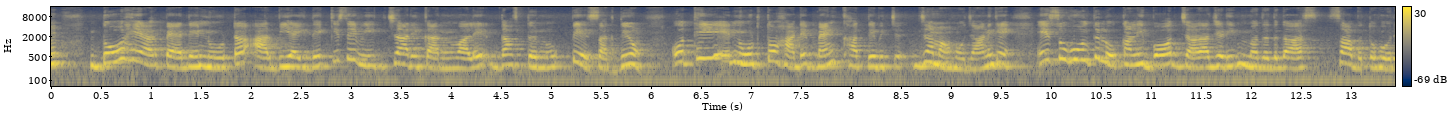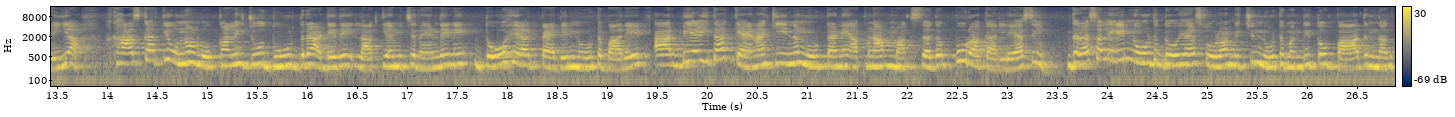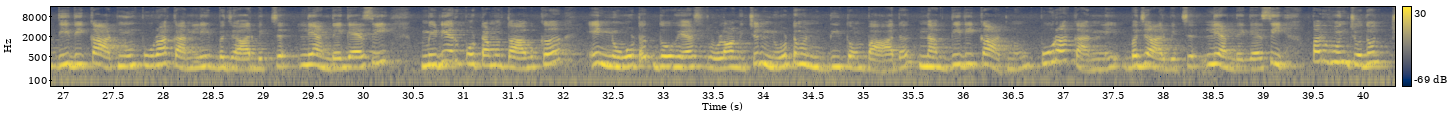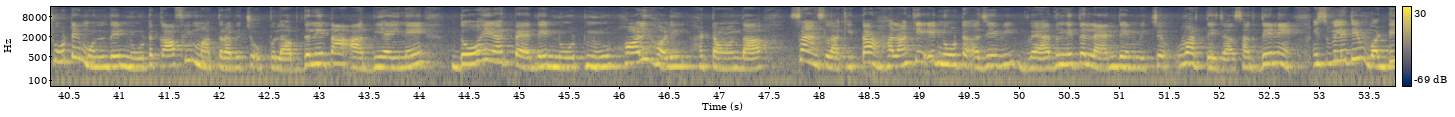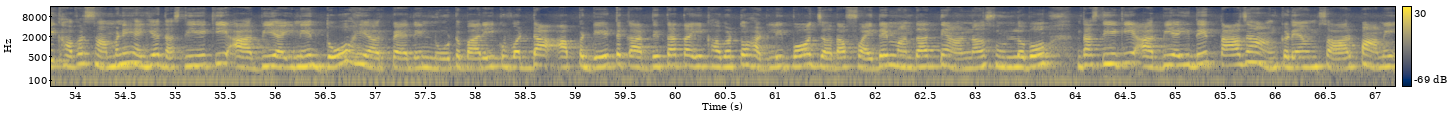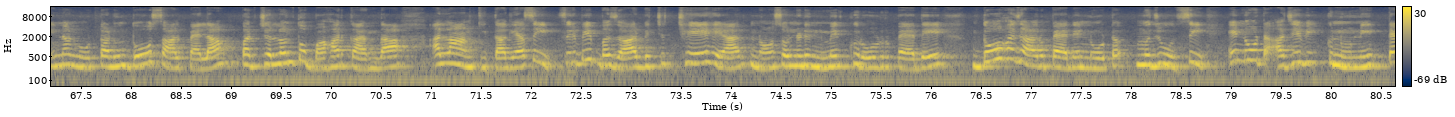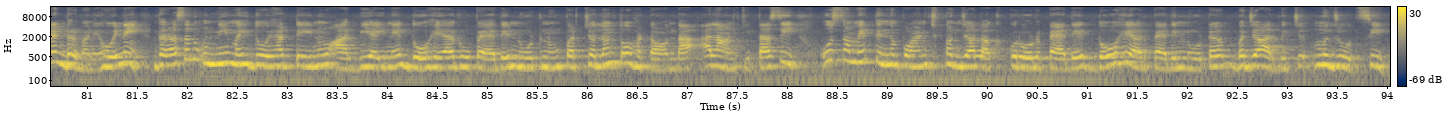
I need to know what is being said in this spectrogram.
2000 ਰੁਪਏ ਦੇ ਨੋਟ ਆਰਬੀਆਈ ਦੇ ਕਿਸੇ ਵੀ ਜਾਰੀ ਕਰਨ ਵਾਲੇ ਦਫ਼ਤਰ ਨੂੰ ਭੇਜ ਸਕਦੇ ਹੋ। ਉੱਥੇ ਹੀ ਇਹ ਨੋਟ ਤੁਹਾਡੇ ਬੈਂਕ ਖਾਤੇ ਵਿੱਚ ਜਮ੍ਹਾਂ ਹੋ ਜਾਣਗੇ। ਇਹ ਸਹੂਲਤ ਲੋਕਾਂ ਲਈ ਬਹੁਤ ਜ਼ਿਆਦਾ ਜਿਹੜੀ ਮਦਦਗਾਰ ਸਾਬਤ ਹੋ ਰਹੀ ਆ। ਖਾਸ ਕਰਕੇ ਉਹਨਾਂ ਲੋਕਾਂ ਲਈ ਜੋ ਦੂਰ ਦਰਾਡੇ ਦੇ ਇਲਾਕਿਆਂ ਵਿੱਚ ਰਹਿੰਦੇ ਨੇ 2000 ਰੁਪਏ ਦੇ ਨੋਟ ਬਾਰੇ ਆਰਬੀਆਈ ਦਾ ਕਹਿਣਾ ਕਿ ਇਹਨਾਂ ਨੋਟਾਂ ਨੇ ਆਪਣਾ ਮਕਸਦ ਪੂਰਾ ਕਰ ਲਿਆ ਸੀ। ਦਰਅਸਲ ਇਹ ਨੋਟ 2016 ਵਿੱਚ ਨੋਟਬੰਦੀ ਤੋਂ ਬਾਅਦ ਨਕਦੀ ਦੀ ਘਾਟ ਨੂੰ ਪੂਰਾ ਕਰਨ ਲਈ ਬਾਜ਼ਾਰ ਵਿੱਚ ਲਿਆਂਦੇ ਗਏ ਸੀ। ਮੀਡੀਆ ਰਿਪੋਰਟਾਂ ਮੁਤਾਬਕ ਇਹ ਨੋਟ 2016 ਵਿੱਚ ਨੋਟਬੰਦੀ ਤੋਂ ਬਾਅਦ ਨਕਦੀ ਦੀ ਘਾਟ ਨੂੰ ਪੂਰਾ ਕਰਨ ਲਈ ਬਾਜ਼ਾਰ ਵਿੱਚ ਲਿਆਂਦੇ ਗਏ ਸੀ। ਪਰ ਹੁਣ ਜਦੋਂ ਛੋਟੇ ਮੁੱਲ ਦੇ ਨੋਟ ਕਾਫੀ ਮਾਤਰਾ ਵਿੱਚ ਉਪਲਬਧ ਨੇ ਤਾਂ ਆਰਬੀਆਈ ਨੇ 2000 ਰੁਪਏ ਦੇ ਨੋਟ ਨੂੰ ਹੌਲੀ-ਹੌਲੀ ਹਟਾਉਣ ਦਾ ਫੈਸਲਾ ਕੀਤਾ। ਹਾਲਾਂਕਿ ਇਹ ਨੋਟ ਅਜੇ ਵੀ ਵੈਧ ਨੇ ਤੇ ਲੈਣ ਦੇਣ ਵਿੱਚ ਵਰਤੇ ਜਾ ਸਕਦੇ ਨੇ। ਇਸ ਵੇਲੇ ਦੀ ਵੱਡੀ ਖਬਰ ਸਾਹਮਣੇ ਆਈ ਹੈ। ਦੱਸਦੀ ਹੈ ਕਿ ਆਰਬੀਆਈ ਨੇ 2000 ਰੁਪਏ ਦੇ ਨੋਟ ਬਾਰੇ ਇੱਕ ਵੱਡਾ ਅਪਡੇਟ ਕਰ ਦਿੱਤਾ। ਤਾਂ ਇਹ ਖਬਰ ਤੁਹਾਡੇ ਲਈ ਬਹੁਤ ਜ਼ਿਆਦਾ ਫਾਇਦੇਮੰਦ ਆ। ਧਿਆਨ ਨਾਲ ਸੁਣ ਲਵੋ। ਦੱਸਦੀ ਹੈ ਕਿ ਆਰਬੀਆਈ ਦੇ ਤਾਜ਼ਾ ਅੰਕੜਿਆਂ ਅਨੁਸਾਰ ਭਾਵੇਂ ਇਹਨਾਂ ਨੋਟਾਂ ਨੂੰ 2 ਸਾਲ ਪਹਿਲਾਂ ਪ੍ਰਚਲਨ ਤੋਂ ਬਾਹਰ ਕਰਨ ਦਾ ਐਲਾਨ ਕੀਤਾ ਗਿਆ ਸੀ, ਫਿਰ ਵੀ ਬਾਜ਼ਾਰ ਵਿੱਚ 6999 ਕਰੋੜ ਰੁਪਏ ਦੇ 2000 ਰੁਪਏ ਦੇ ਨੋਟ ਮੌਜੂਦ ਸੀ। ਇਹ ਨੋਟ ਅਜੇ ਵੀ ਕਾਨੂੰਨੀ ਟੈਂਡਰ ਬਣੇ ਹੋਏ ਨੇ। ਦਰਅਸਲ 19 ਮਈ 2023 ਨੂੰ ਆਰਬੀਆਈ ਨੇ 2000 ਰੁਪਏ ਦੇ ਨੋਟ ਨੂੰ ਪ੍ਰਚਲਨ ਤੋਂ ਹਟਾਉਣ ਦਾ ਐਲਾਨ ਕੀਤਾ ਸੀ। ਉਸ ਸਮੇਂ 3.5 ਲੱਖ ਕਰੋੜ ਰੁਪਏ ਦੇ 2000 ਰੁਪਏ ਦੇ ਨੋਟ ਬਾਜ਼ਾਰ ਵਿੱਚ ਮੌਜੂਦ ਸੀ।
